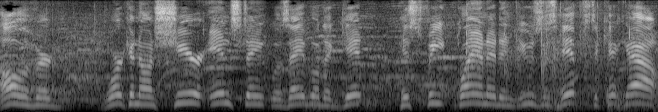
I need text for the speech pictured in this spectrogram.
Oliver, working on sheer instinct, was able to get his feet planted and use his hips to kick out.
